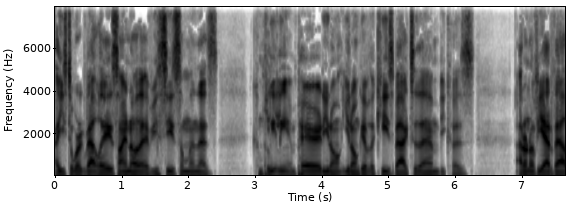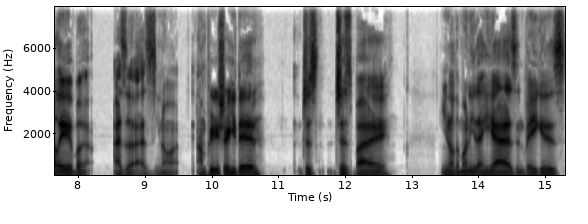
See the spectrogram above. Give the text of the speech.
I used to work valet, so I know that if you see someone that's completely impaired, you don't you don't give the keys back to them because I don't know if he had valet, but as a as you know, I'm pretty sure he did just just by you know the money that he has in Vegas.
